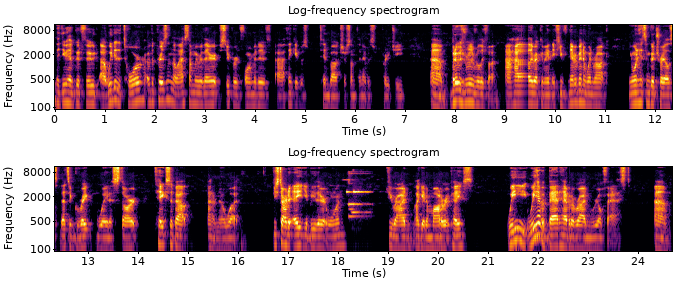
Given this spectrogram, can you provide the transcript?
They do have good food. Uh, we did a tour of the prison the last time we were there. It was super informative. Uh, I think it was ten bucks or something. It was pretty cheap, um, but it was really really fun. I highly recommend if you've never been to Windrock, you want to hit some good trails. That's a great way to start. Takes about I don't know what. If you start at eight, you'll be there at one. If you ride like at a moderate pace, we we have a bad habit of riding real fast. Um,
